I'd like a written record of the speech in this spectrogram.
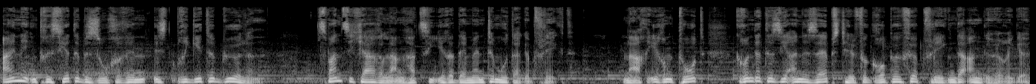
Eine interessierte Besucherin ist Brigitte Bürlen. 20 Jahre lang hat sie ihre demente Mutter gepflegt. Nach ihrem Tod gründete sie eine Selbsthilfegruppe für pflegende Angehörige,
